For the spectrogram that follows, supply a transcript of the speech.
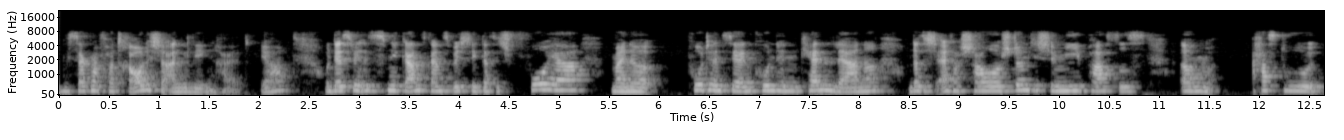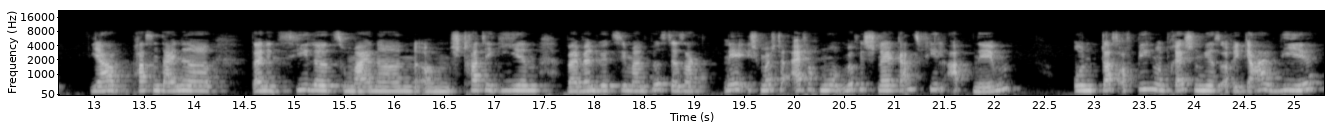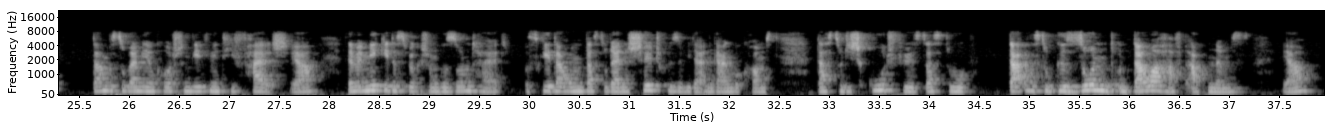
ich sag mal, vertrauliche Angelegenheit, ja. Und deswegen ist es mir ganz, ganz wichtig, dass ich vorher meine potenziellen Kundinnen kennenlerne und dass ich einfach schaue, stimmt die Chemie, passt es, ähm, hast du, ja, passen deine, deine Ziele zu meinen ähm, Strategien, weil wenn du jetzt jemand bist, der sagt, nee, ich möchte einfach nur möglichst schnell ganz viel abnehmen und das auf Biegen und Brechen, mir ist auch egal wie, dann bist du bei mir im Coaching definitiv falsch, ja. Denn bei mir geht es wirklich um Gesundheit. Es geht darum, dass du deine Schilddrüse wieder in Gang bekommst, dass du dich gut fühlst, dass du dass du gesund und dauerhaft abnimmst, ja.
